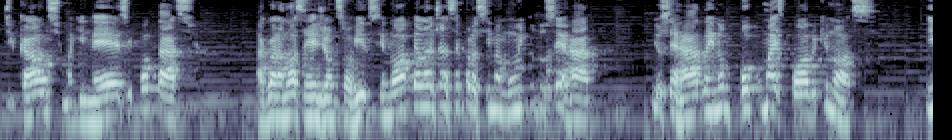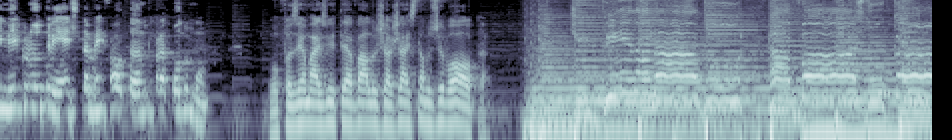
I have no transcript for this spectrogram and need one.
de cálcio, magnésio e potássio. Agora, a nossa região de Sorriso, Sinop, ela já se aproxima muito do Cerrado. E o Cerrado ainda um pouco mais pobre que nós. E micronutrientes também faltando para todo mundo. Vou fazer mais um intervalo, já já estamos de volta. Divino Ronaldo, a voz do campo.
